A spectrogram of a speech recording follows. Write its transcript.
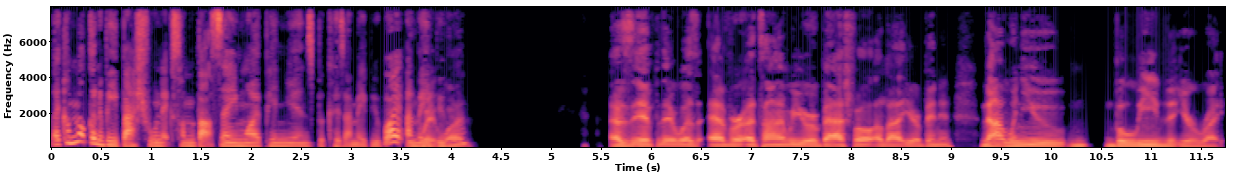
Like I'm not going to be bashful next time about saying my opinions because I may be right. I may Wait, be what? wrong. As if there was ever a time where you were bashful about your opinion. Not when you believe that you're right.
